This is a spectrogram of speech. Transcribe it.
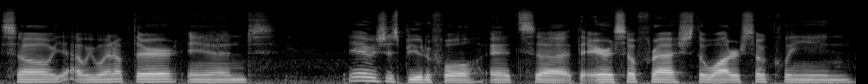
So yeah, we went up there and yeah, it was just beautiful. It's uh, the air is so fresh, the water's so clean.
